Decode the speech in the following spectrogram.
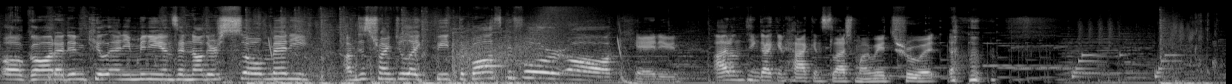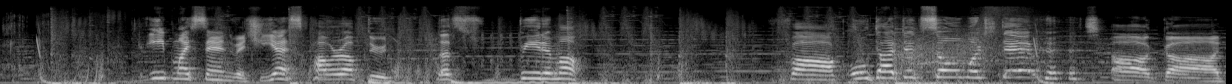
Oh god, I didn't kill any minions and now there's so many. I'm just trying to like beat the boss before. Oh, okay, dude. I don't think I can hack and slash my way through it. Eat my sandwich. Yes, power up, dude. Let's beat him up. Fuck. Oh, that did so much damage. Oh, God.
